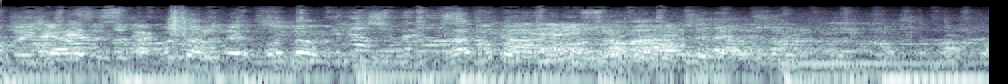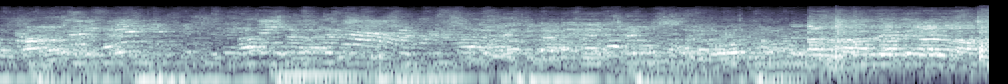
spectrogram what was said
Poď, Láďo, na rohu, poď,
